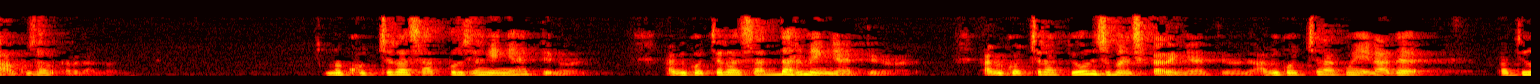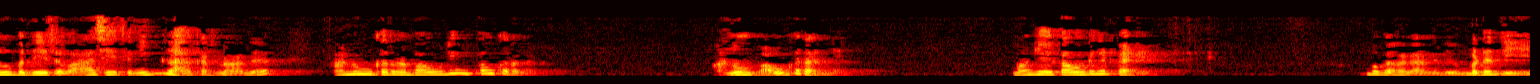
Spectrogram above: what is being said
අකුසල් කරගන්නවද? මොන කොච්චර සත්පුරුෂයන්ගෙන් ඈත් වෙනවද? අපි කොච්චර සද්ධර්මයෙන් ඈත් වෙනවද? අපි කොච්චරක් යෝනිසමනස්කාරයෙන් ඈත් වෙනවද? අපි කොච්චරක් මේ ලද ප්‍රතිરૂපදේශ වාසයට නිග්‍රහ කරනවද? අනුන් කරන පවුලින් පව් කරගන්න. අනුන් පව් කරන්නේ. මගේ account එකට වැටෙනවා. ඔබ කරගන්න දේ උඹටදී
